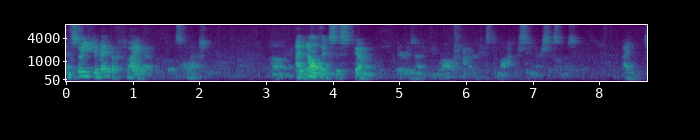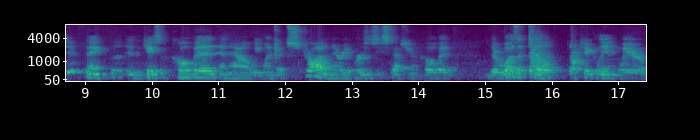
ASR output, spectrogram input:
And so you can make a fight out of a close election. Um, I don't think systemically there is anything wrong with America's democracy and our systems. I do think that in the case of COVID and how we went to extraordinary emergency steps during COVID, there was a tilt, particularly in where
